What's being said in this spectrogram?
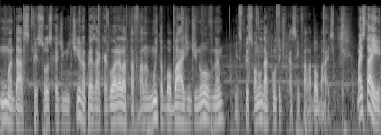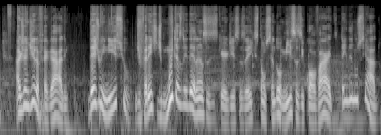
Uma das pessoas que admitiram, apesar que agora ela tá falando muita bobagem de novo, né? Esse pessoal não dá conta de ficar sem falar bobagem. Mas tá aí. A Jandira Fegali, desde o início, diferente de muitas lideranças esquerdistas aí que estão sendo omissas e covardes, tem denunciado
